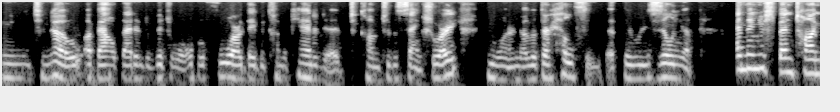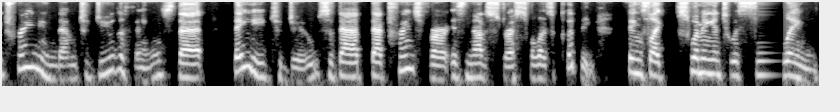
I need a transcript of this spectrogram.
you need to know about that individual before they become a candidate to come to the sanctuary. You want to know that they're healthy that they're resilient. And then you spend time training them to do the things that they need to do so that that transfer is not as stressful as it could be. Things like swimming into a sling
